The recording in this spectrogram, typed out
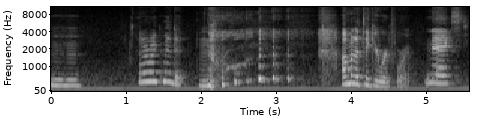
Mm-hmm. I don't recommend it. No. I'm gonna take your word for it. Next.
